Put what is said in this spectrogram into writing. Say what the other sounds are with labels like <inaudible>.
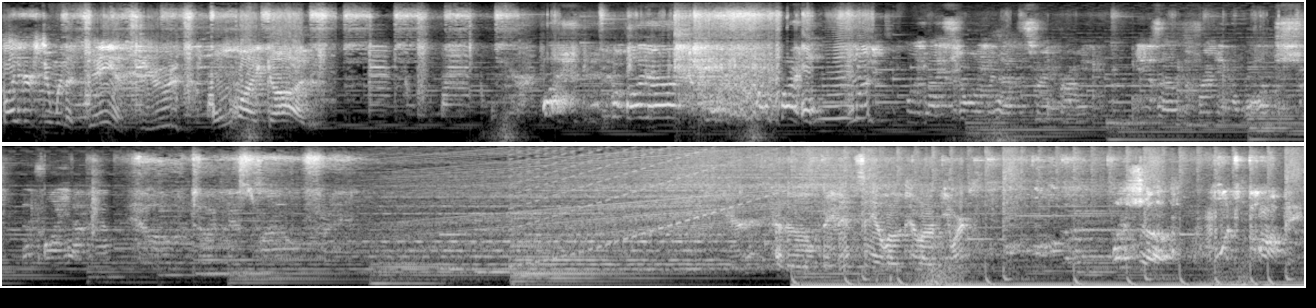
spider's doing a dance, dude. Oh my god. Hello, Beta. Say hello to our viewers. What's up? What's poppin'?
